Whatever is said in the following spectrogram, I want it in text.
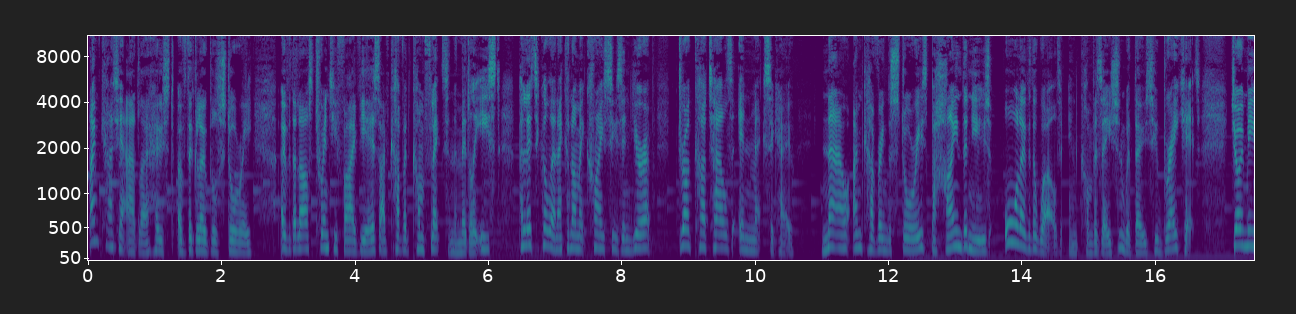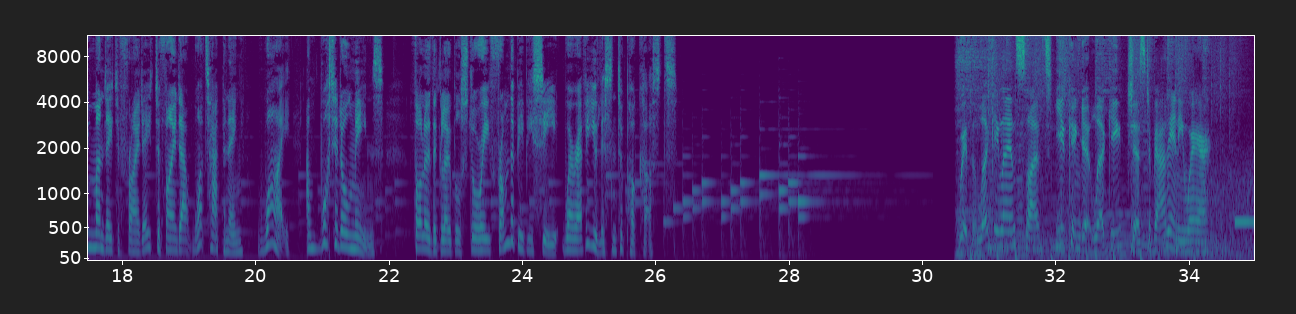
I'm Katya Adler, host of The Global Story. Over the last 25 years, I've covered conflicts in the Middle East, political and economic crises in Europe, drug cartels in Mexico. Now I'm covering the stories behind the news all over the world in conversation with those who break it. Join me Monday to Friday to find out what's happening, why, and what it all means. Follow The Global Story from the BBC wherever you listen to podcasts. With the Lucky Land slots, you can get lucky just about anywhere.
